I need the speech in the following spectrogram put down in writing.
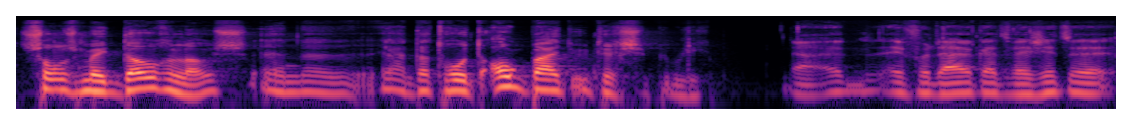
soms meedogenloos. En ja, dat hoort ook bij het Utrechtse publiek. Ja, even voor duidelijkheid, wij zitten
